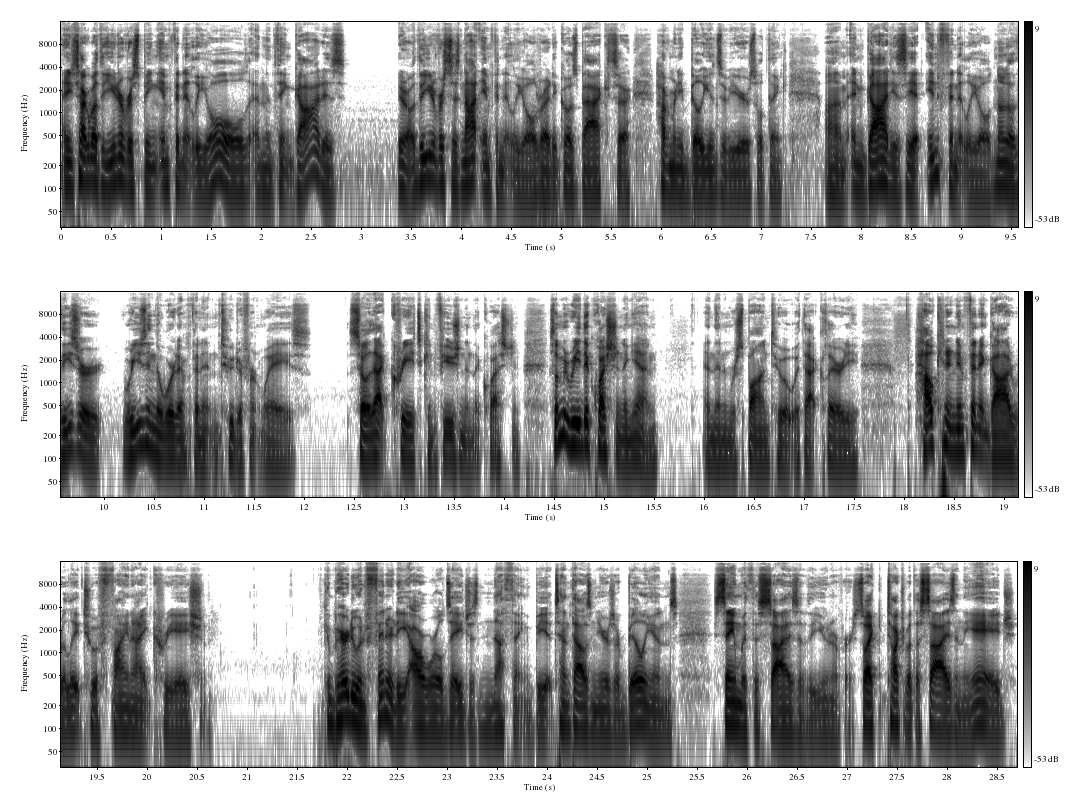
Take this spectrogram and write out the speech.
and you talk about the universe being infinitely old, and then think God is, you know, the universe is not infinitely old, right? It goes back to however many billions of years we'll think, um, and God is yet infinitely old. No, no, these are we're using the word infinite in two different ways. So that creates confusion in the question. So let me read the question again and then respond to it with that clarity. How can an infinite God relate to a finite creation? Compared to infinity, our world's age is nothing, be it 10,000 years or billions. Same with the size of the universe. So I talked about the size and the age.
